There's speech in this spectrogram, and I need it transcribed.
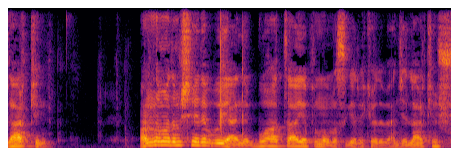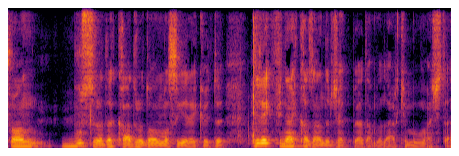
Larkin anlamadığım şey de bu yani. Bu hata yapılmaması gerekiyordu bence. Larkin şu an bu sırada kadroda olması gerekiyordu. Direkt final kazandıracak bir adamdı Larkin bu maçta.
